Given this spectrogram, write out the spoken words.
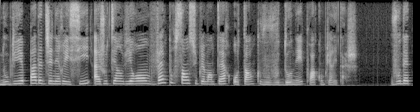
N'oubliez pas d'être généreux ici, ajoutez environ 20% supplémentaire au temps que vous vous donnez pour accomplir les tâches. Vous n'êtes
